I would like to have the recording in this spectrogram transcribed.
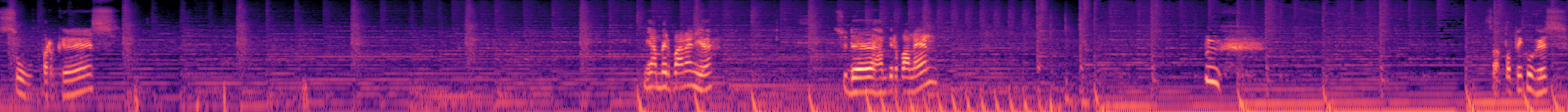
Super guys. Ini hampir panen ya. Sudah hampir panen. Uh sak topiku guys.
